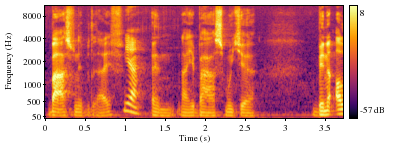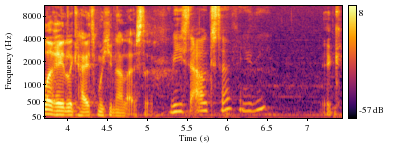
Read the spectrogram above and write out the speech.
baas van dit bedrijf. Ja. En naar je baas moet je, binnen alle redelijkheid, moet je naar luisteren. Wie is de oudste, vinden jullie? ik.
